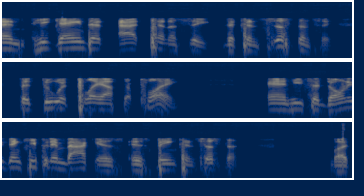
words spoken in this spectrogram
and he gained it at Tennessee. The consistency to do it play after play, and he said the only thing keeping him back is is being consistent. But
